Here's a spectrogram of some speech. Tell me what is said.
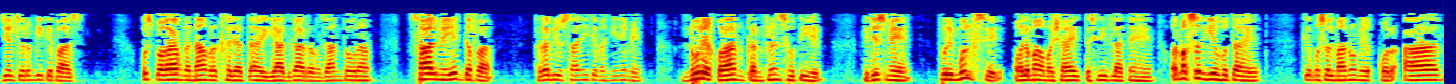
جیل چورنگی کے پاس، اس پروگرام کا نام رکھا جاتا ہے یادگار رمضان پروگرام سال میں ایک دفعہ ربی اسانی کے مہینے میں نور قرآن کانفرنس ہوتی ہے۔ جس میں پورے ملک سے علماء و مشاہد تشریف لاتے ہیں اور مقصد یہ ہوتا ہے کہ مسلمانوں میں قرآن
